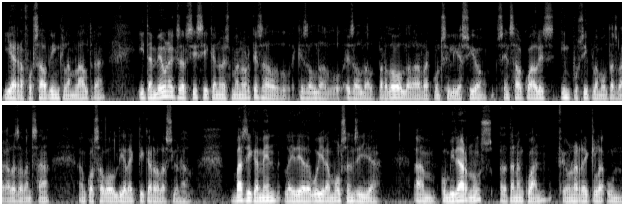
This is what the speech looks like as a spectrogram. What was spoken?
i a reforçar el vincle amb l'altre, i també un exercici que no és menor, que és el, que és el, del, és el del perdó, el de la reconciliació, sense el qual és impossible moltes vegades avançar en qualsevol dialèctica relacional. Bàsicament, la idea d'avui era molt senzilla, um, convidar-nos, de tant en quant, fer una regla, un,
